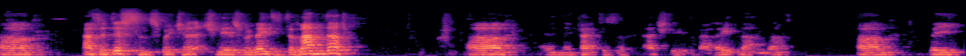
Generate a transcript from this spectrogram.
uh, at a distance which actually is related to lambda, uh, and in fact is actually about 8 lambda, um, the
